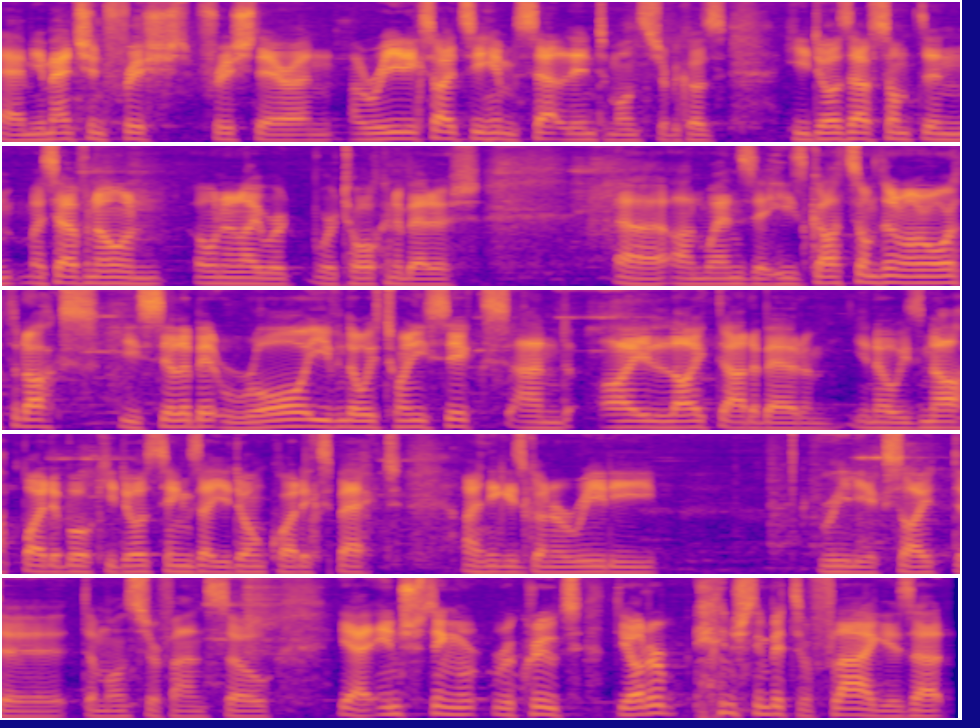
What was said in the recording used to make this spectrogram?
Um, you mentioned Frisch Frisch there, and I'm really excited to see him settle into Munster because he does have something. Myself and Eoin, Eoin and I were, were talking about it uh, on Wednesday. He's got something unorthodox. He's still a bit raw, even though he's 26, and I like that about him. You know, he's not by the book. He does things that you don't quite expect. I think he's going to really really excite the the Munster fans. So yeah, interesting recruits. The other interesting bit to flag is that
